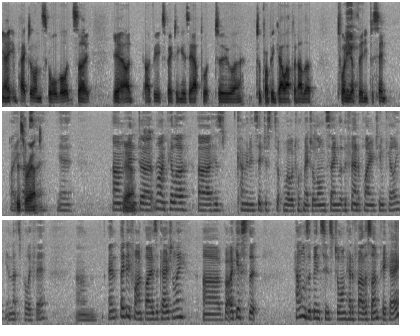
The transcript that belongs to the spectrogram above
you know impacted on the scoreboard. So yeah, I'd I'd be expecting his output to uh, to probably go up another twenty or thirty percent this round. so, Yeah. Um, Yeah. And uh, Ryan Pillar uh, has come in and said just to, well, we're talking about Geelong, saying that they found a player in Tim Kelly, and that's probably fair. Um, and they do find players occasionally, uh, but I guess that how long's it been since Geelong had a father-son pick? Eh?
